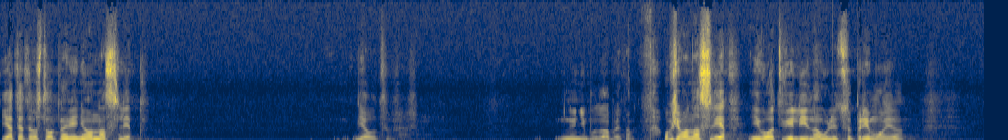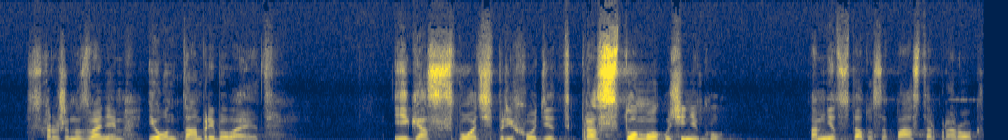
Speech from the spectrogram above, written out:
И от этого столкновения он ослеп. Я вот, ну не буду об этом. В общем, он ослеп, его отвели на улицу прямую, с хорошим названием, и он там пребывает. И Господь приходит к простому ученику. Там нет статуса пастор, пророк,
